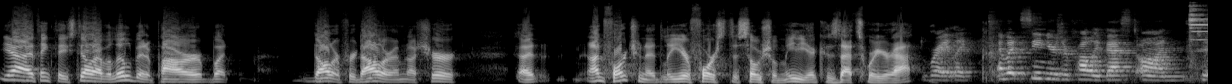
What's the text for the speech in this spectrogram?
Yeah, I think they still have a little bit of power, but dollar for dollar, I'm not sure. Uh, unfortunately, you're forced to social media because that's where you're at. Right. Like, and but seniors are probably best on to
